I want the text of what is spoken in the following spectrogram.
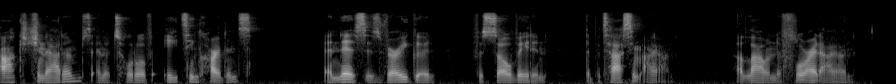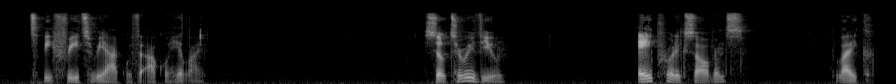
oxygen atoms and a total of 18 carbons. And this is very good for solvating the potassium ion, allowing the fluoride ion to be free to react with the alkyl halide. So to review, aprotic solvents like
